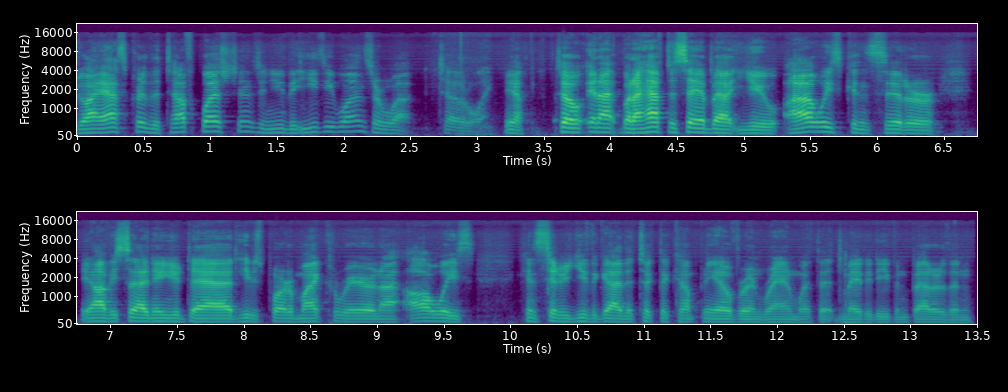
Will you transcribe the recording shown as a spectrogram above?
do I ask her the tough questions and you the easy ones, or what? Totally. Yeah. So, and I, but I have to say about you, I always consider, you know, obviously I know your dad, he was part of my career, and I always consider you the guy that took the company over and ran with it and made it even better than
